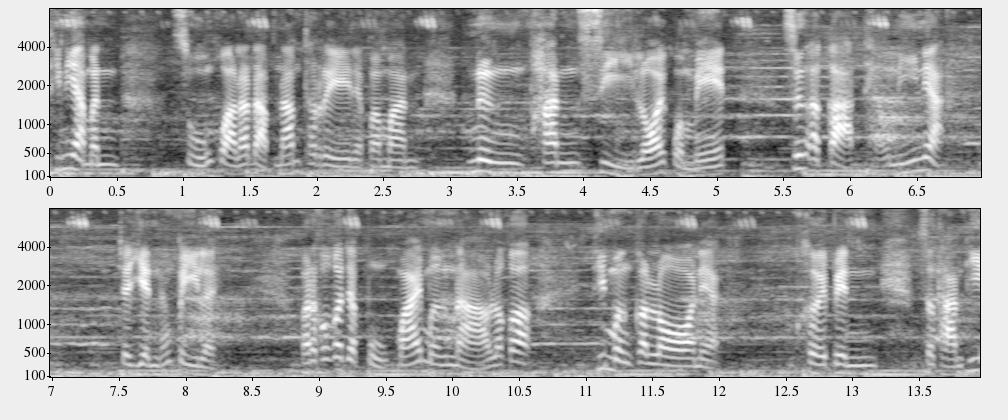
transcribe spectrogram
ที่เนี่ยมันสูงกว่าระดับน้ำทะเลเนี่ยประมาณ 1,400 กว่าเมตร ซึ่งอากาศแถวนี้เนี่ยจะเย็นทั้งปีเลยเพราะนั้นเขาก็จะปลูกไม้เมืองหนาว แล้วก็ที่เมืองกะลอเนี่ยเคยเป็นสถานที่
